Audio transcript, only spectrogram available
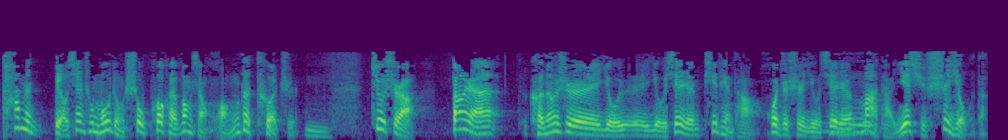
他们表现出某种受迫害妄想狂的特质，嗯，就是啊，当然。可能是有有些人批评他，或者是有些人骂他，也许是有的。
